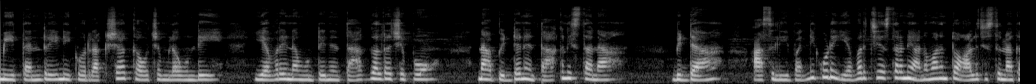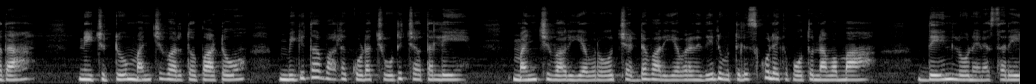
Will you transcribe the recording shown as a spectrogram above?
మీ తండ్రి నీకు రక్షా కవచంలో ఉండి ఎవరైనా ఉంటే నేను తాకగలరా చెప్పు? నా బిడ్డ నేను తాకనిస్తానా బిడ్డ అసలు ఇవన్నీ కూడా ఎవరు చేస్తారని అనుమానంతో ఆలోచిస్తున్నా కదా. నీ చుట్టూ మంచివారితో పాటు మిగతా వాళ్ళకు కూడా చోటిచ్చావు తల్లి. మంచివారు ఎవరో చెడ్డవారు ఎవరనేది నువ్వు తెలుసుకోలేకపోతున్నావమ్మా. దేనిలోనైనా సరే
